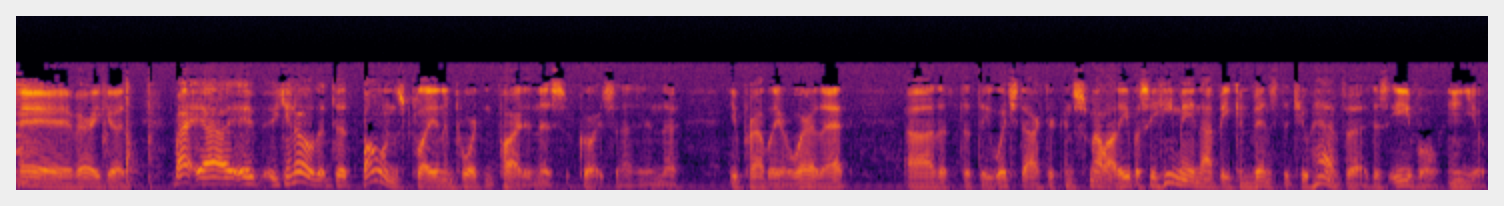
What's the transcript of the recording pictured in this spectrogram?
Hey, very good. But uh, if, you know that the bones play an important part in this, of course, uh, and you probably are aware of that. Uh, that that the witch doctor can smell out evil. See, he may not be convinced that you have uh, this evil in you,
